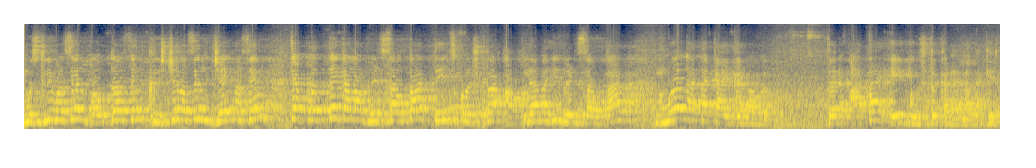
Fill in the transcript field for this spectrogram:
मुस्लिम असेल बौद्ध असेल ख्रिश्चन असेल जैन असेल त्या प्रत्येकाला भेडसावतात. तेच प्रश्न आपल्यालाही भेडसावतात. मग आता काय करावं? तर आता एक गोष्ट करायला लागेल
